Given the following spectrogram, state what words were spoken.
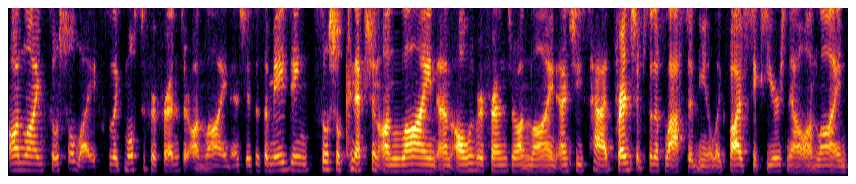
online social life. So like most of her friends are online, and she has this amazing social connection online, and all of her friends are online, and she's had friendships that have lasted, you know, like five, six years now online.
